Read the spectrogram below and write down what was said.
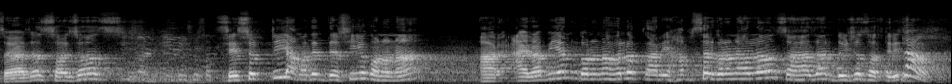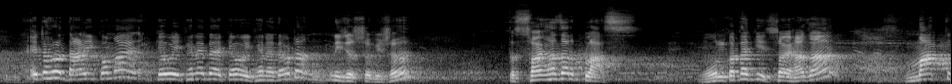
ছয় হাজার ছেষট্টি আমাদের দেশীয় গণনা, আর আরাবিয়ান গণনা হলো, কারি হাফসার গণনা হলো ছয় হাজার দুইশো ছত্রিশ। এটা হলো দাড়ি কমা কেউ এখানে দেয়, কেউ এখানে দেয়, ওটা নিজস্ব বিষয়। তো ছয় হাজার প্লাস। মূল কথা কি? ছয় হাজার। মাত্র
